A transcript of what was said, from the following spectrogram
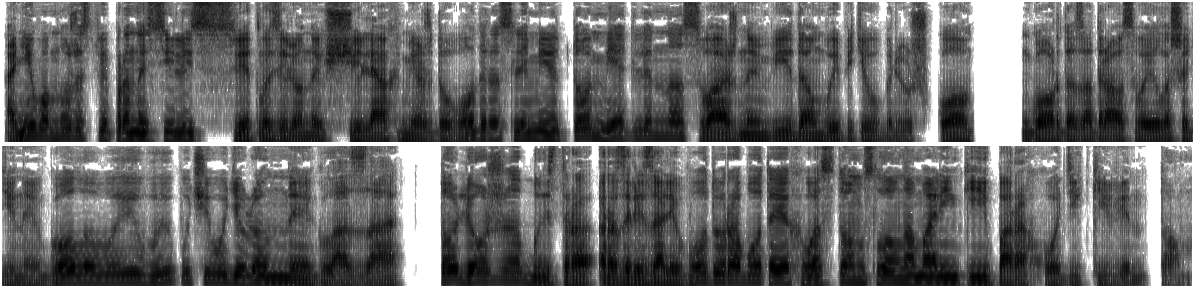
Они во множестве проносились в светло-зеленых щелях между водорослями, то медленно, с важным видом выпитив брюшко, гордо задрав свои лошадиные головы и выпучив удивленные глаза, то лежа быстро разрезали воду, работая хвостом, словно маленькие пароходики винтом.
